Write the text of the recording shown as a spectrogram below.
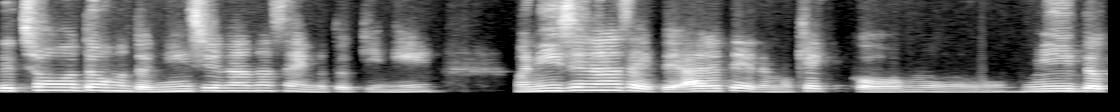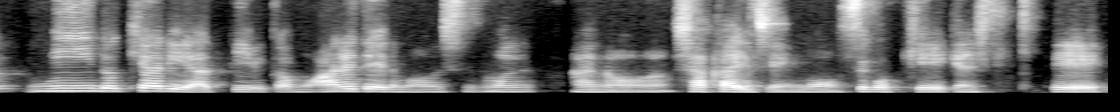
うん、でちょうど本当27歳の時にまあ、27歳ってある程度も結構もうミードミードキャリアっていうかもうある程度ももあの社会人もすごく経験してきて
